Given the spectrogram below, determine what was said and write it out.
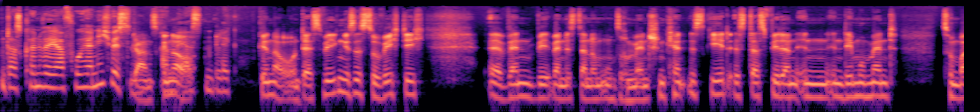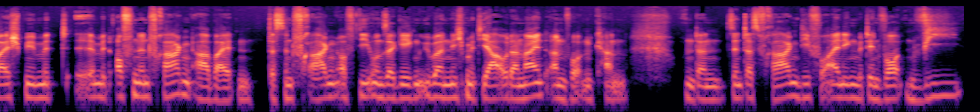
Und das können wir ja vorher nicht wissen. Ganz genau. Am ersten Blick. Genau. Und deswegen ist es so wichtig, äh, wenn wir, wenn es dann um unsere Menschenkenntnis geht, ist, dass wir dann in, in dem Moment zum Beispiel mit, äh, mit offenen Fragen arbeiten. Das sind Fragen, auf die unser Gegenüber nicht mit Ja oder Nein antworten kann. Und dann sind das Fragen, die vor allen Dingen mit den Worten wie,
